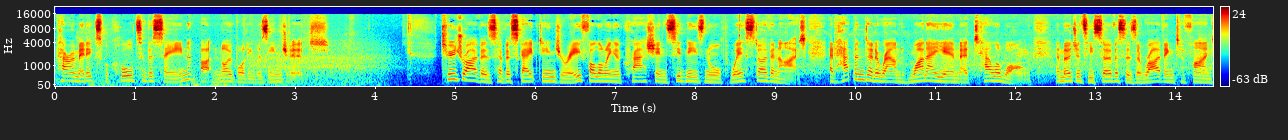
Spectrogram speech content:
Paramedics were called to the scene, but nobody was injured. Two drivers have escaped injury following a crash in Sydney's northwest overnight. It happened at around 1am at Tallawong. Emergency services arriving to find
